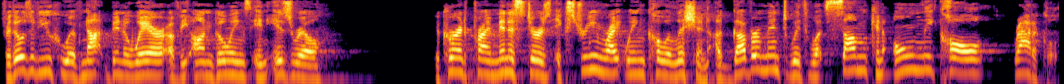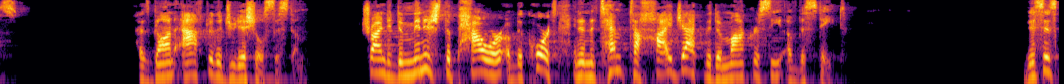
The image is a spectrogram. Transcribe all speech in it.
For those of you who have not been aware of the ongoings in Israel, the current prime minister's extreme right wing coalition, a government with what some can only call radicals, has gone after the judicial system, trying to diminish the power of the courts in an attempt to hijack the democracy of the state. This has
